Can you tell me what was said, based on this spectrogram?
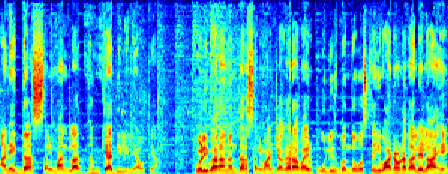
अनेकदा सलमानला धमक्या दिलेल्या होत्या. गोळीबारानंतर सलमानच्या घराबाहेर पोलीस बंदोबस्तही वाढवण्यात आलेला आहे.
